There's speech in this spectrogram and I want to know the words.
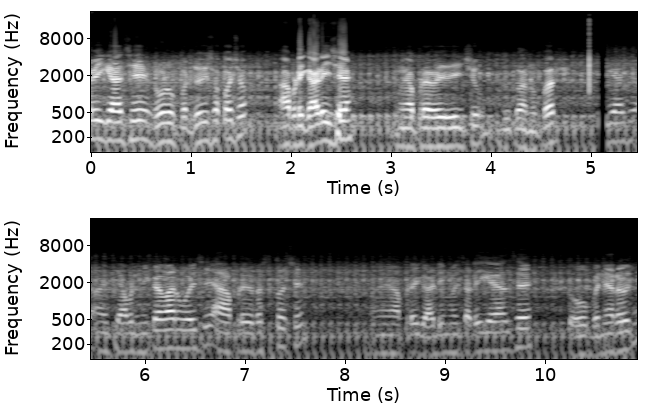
આવી ગયા છે, રોડ ઉપર જોઈ શકો છો. આપણી ગાડી છે. આપણે હવે જઈશું દુકાન ઉપર. ગયા છે, અહીંથી આપણે નીકળવાનું હોય છે. આ આપણે રસ્તો છે. અને આપણે ગાડીમાં ચડી ગયા છે. તો બન્યા રહેજો.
